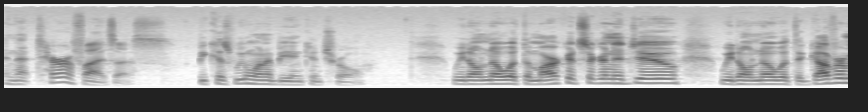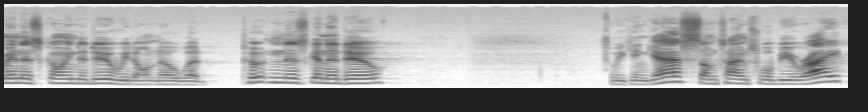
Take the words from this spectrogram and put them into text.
And that terrifies us because we want to be in control. We don't know what the markets are going to do. We don't know what the government is going to do. We don't know what Putin is going to do. We can guess. Sometimes we'll be right.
